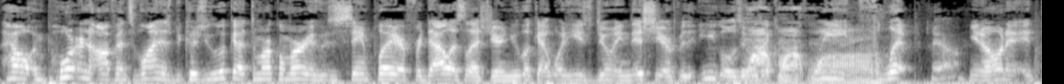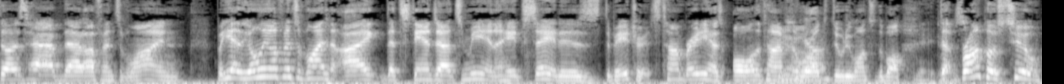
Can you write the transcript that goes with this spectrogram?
how important the offensive line is because you look at DeMarco Murray, who's the same player for Dallas last year, and you look at what he's doing this year for the Eagles. It was a Wah, wah, complete wah. flip. Yeah. You know, and it, it does have that offensive line. But yeah, the only offensive line that I that stands out to me, and I hate to say it, is the Patriots. Tom Brady has all the time in the world to do what he wants with the ball. he the does. Broncos too.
